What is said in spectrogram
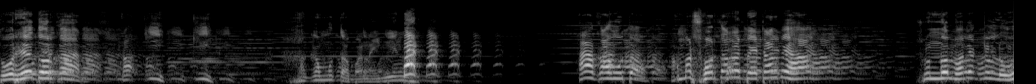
তোর হে দরকার। কি কি? হাগামুতা বানাইবেন হ্যাঁ কামুতা আমার সর্দারের বেটার বেহা। সুন্দরভাবে একটা লৌহ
